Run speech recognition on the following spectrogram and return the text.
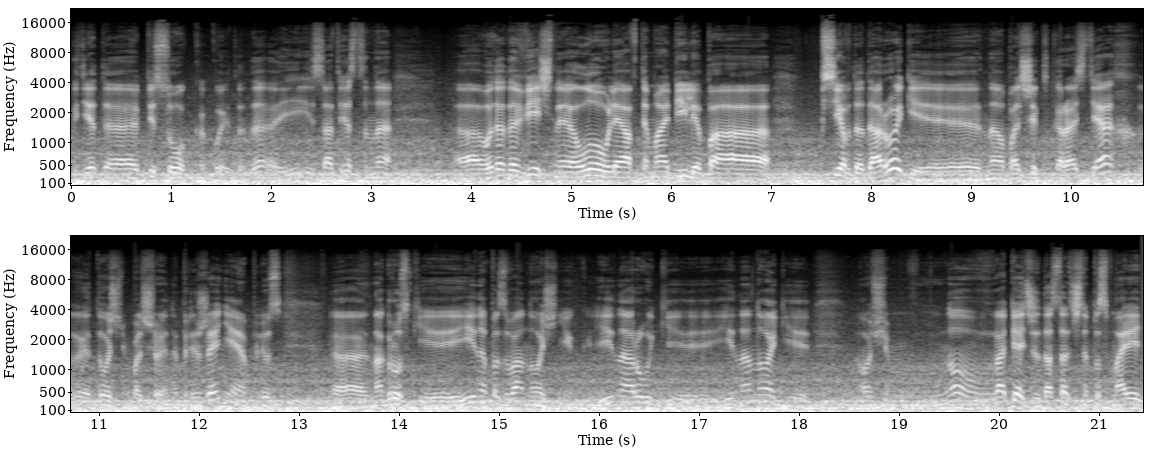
где-то песок какой-то, да, и, соответственно, а, вот эта вечная ловля автомобиля по псевдодороги э, на больших скоростях. Это очень большое напряжение, плюс нагрузки и на позвоночник, и на руки, и на ноги. В общем, ну, опять же, достаточно посмотреть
